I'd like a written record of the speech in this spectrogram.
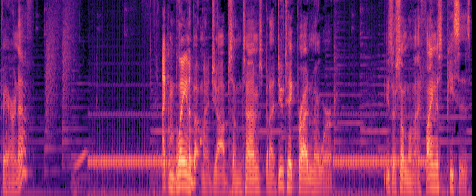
Fair enough. I complain about my job sometimes, but I do take pride in my work. These are some of my finest pieces.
